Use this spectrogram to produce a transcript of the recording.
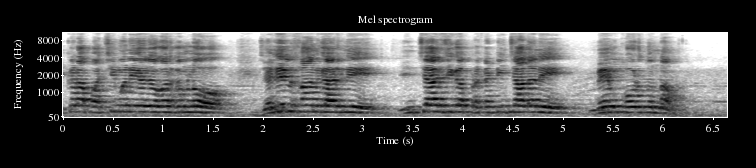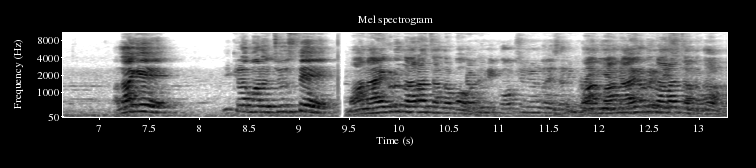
ఇక్కడ పశ్చిమ నియోజకవర్గంలో జలీల్ ఖాన్ గారిని ఇన్ఛార్జిగా ప్రకటించాలని మేము కోరుతున్నాం. అలాగే ఇక్కడ మనం చూస్తే మా నాయకుడు నారా చంద్రబాబు మా నాయకుడు నారా? చంద్రబాబు.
